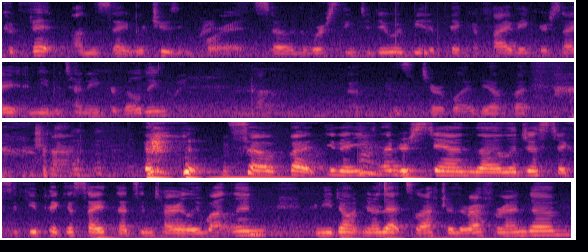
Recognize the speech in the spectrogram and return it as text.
could fit on the site we're choosing for it. So the worst thing to do would be to pick a five acre site and need a ten acre building. Um, that is a terrible idea, but, um, so, but, you know, you can understand the logistics. If you pick a site that's entirely wetland and you don't know that till after the referendum,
